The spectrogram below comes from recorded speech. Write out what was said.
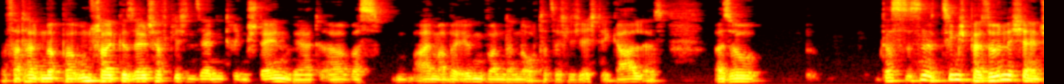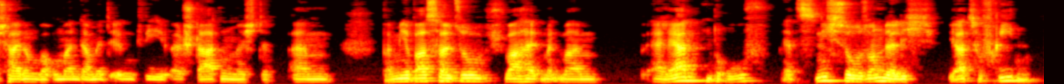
das hat halt bei uns halt gesellschaftlich einen sehr niedrigen Stellenwert, äh, was einem aber irgendwann dann auch tatsächlich echt egal ist. Also das ist eine ziemlich persönliche Entscheidung, warum man damit irgendwie äh, starten möchte. Ähm, bei mir war es halt so, ich war halt mit meinem erlernten Beruf jetzt nicht so sonderlich ja zufrieden.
